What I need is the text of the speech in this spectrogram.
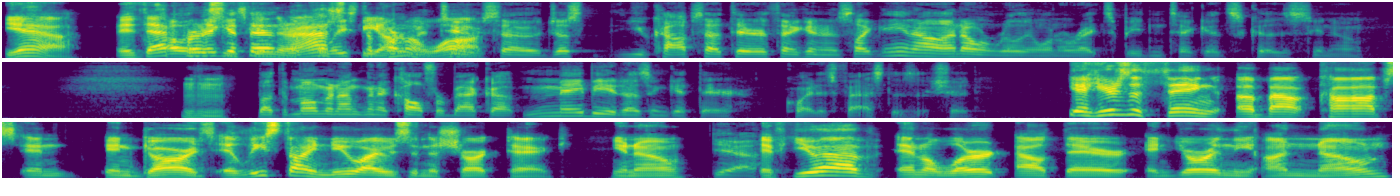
Yeah, If that oh, person's get that getting in their the ass beat, I'm gonna department too. walk. So just you cops out there thinking it's like, you know, I don't really want to write speeding tickets because you know. Mhm. But the moment I'm to call for backup, maybe it doesn't get there quite as fast as it should. Yeah, here's the thing about cops and, and guards. At least I knew I was in the Shark Tank. You know, Yeah. if you have an alert out there and you're in the unknown,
